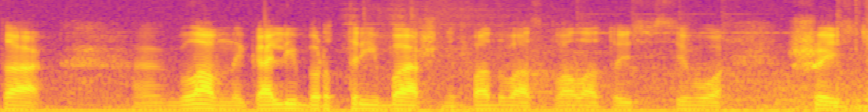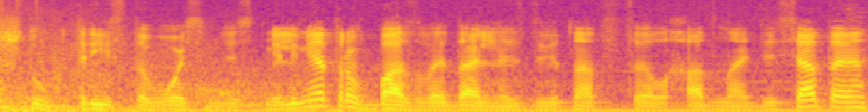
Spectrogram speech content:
Так, главный калибр 3 башни по 2 ствола, то есть всего 6 штук 380 миллиметров. Базовая дальность 19,1.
